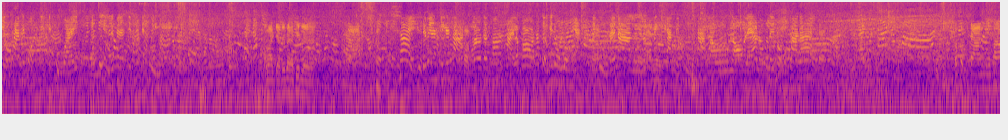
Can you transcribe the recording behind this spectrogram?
กินทานไม่หมดที่ปิดถุงไว้ก็คืออยู่ได้เป็นอาทิตย์ไม่ปิดถุงสามารถจะได้เป็นอาทิตย์เลยนะใช่อยู่ได้เป็นอาทิตย์เลยค่ะครับของเราจะทอดใหม่แล้วก็ถ้าเกิดไม่โดนลมเนี่ยจะอยู่ได้นานเลยแล้วก็ไม่มีการเหม็นถุงค่ะ เราลองมาแล้วเราก็เลยบอกลูกค้าได้ครับประสบการณ์มีทั้ง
